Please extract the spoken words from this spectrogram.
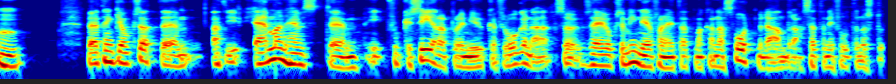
Mm. För jag tänker också att, eh, att är man hemskt eh, fokuserad på de mjuka frågorna så, är också min erfarenhet att man kan ha svårt med det andra, sätta ner foten och stå,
